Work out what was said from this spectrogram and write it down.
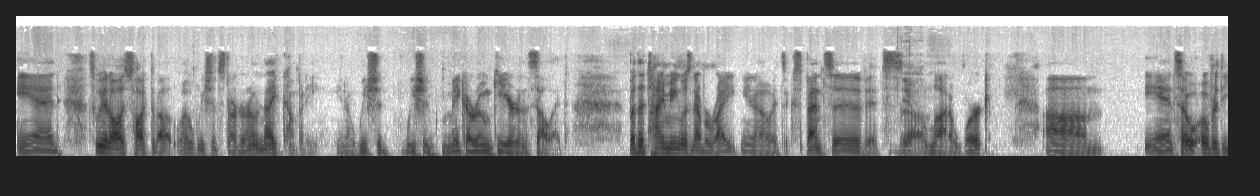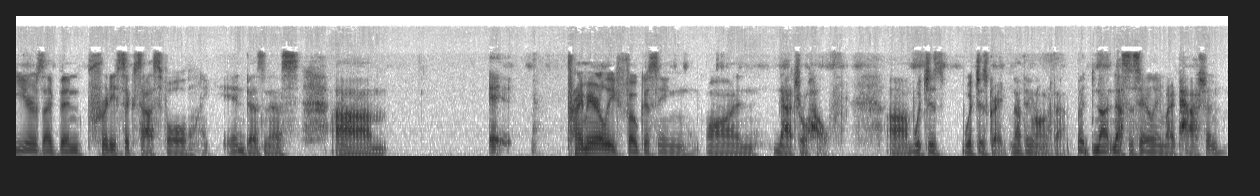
And so we had always talked about, well, we should start our own knife company. You know, we should we should make our own gear and sell it. But the timing was never right. You know, it's expensive. It's yeah. uh, a lot of work. Um, and so over the years, I've been pretty successful in business, um, it, primarily focusing on natural health, um, which is which is great. Nothing wrong with that, but not necessarily my passion.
